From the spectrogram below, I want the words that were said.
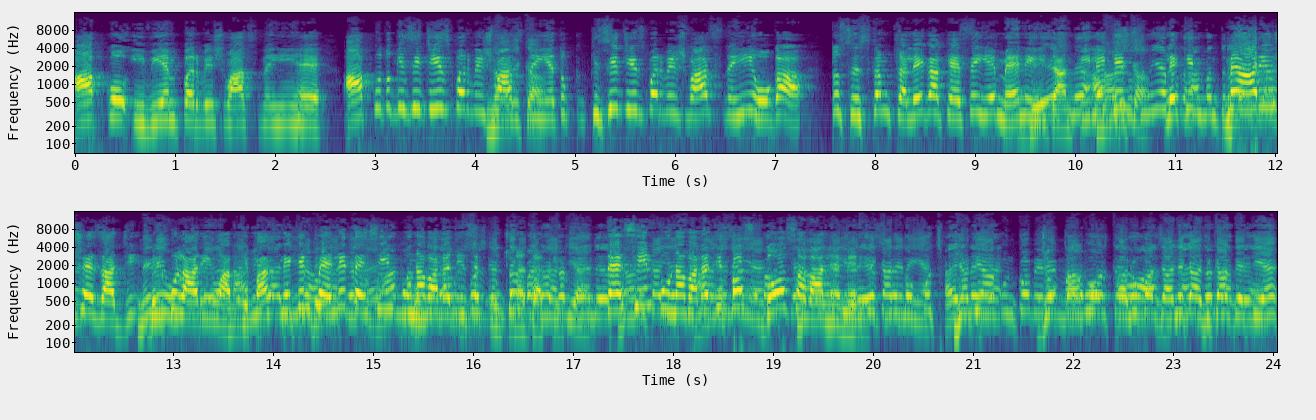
आपको ईवीएम पर विश्वास नहीं है आपको तो किसी चीज़ पर विश्वास नहीं है तो किसी चीज़ पर विश्वास नहीं होगा। तो सिस्टम चलेगा कैसे ये मैं नहीं जानती। लेकिन लेकिन मैं आ रही हूँ शहजाद जी बिल्कुल आ रही हूँ आपके पास। लेकिन पहले तहसीन पूनावाला जी से पूछना चाहती हूँ। तहसीन पूनावाला जी बस दो सवाल है मेरे। यदि आप उनको मेरे मामू और खालू पर जाने का अधिकार देती हैं।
